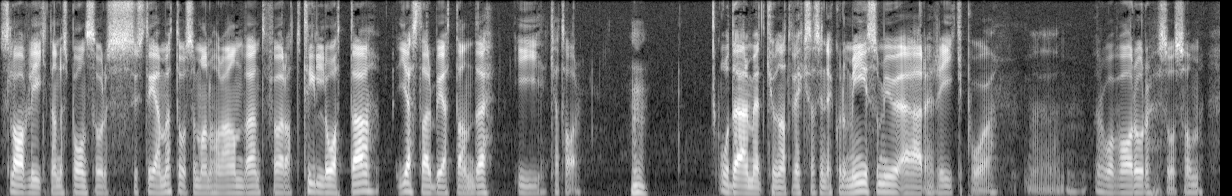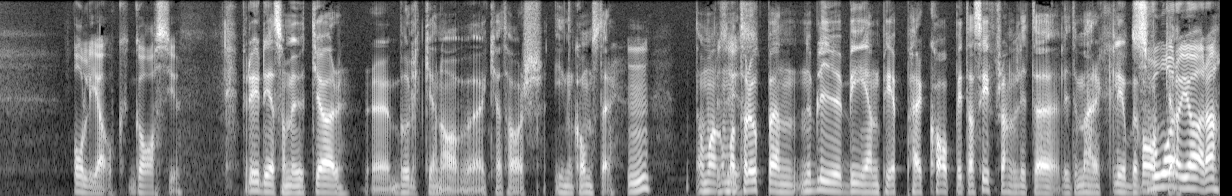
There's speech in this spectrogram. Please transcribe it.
slavliknande sponsorsystemet då som man har använt för att tillåta gästarbetande i Qatar. Mm. Och därmed kunnat växa sin ekonomi som ju är rik på eh, råvaror såsom olja och gas ju. För det är det som utgör eh, bulken av eh, Qatars inkomster. Mm. Om man, om man tar upp en, nu blir ju BNP per capita-siffran lite, lite märklig att bevaka. Svår att göra,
